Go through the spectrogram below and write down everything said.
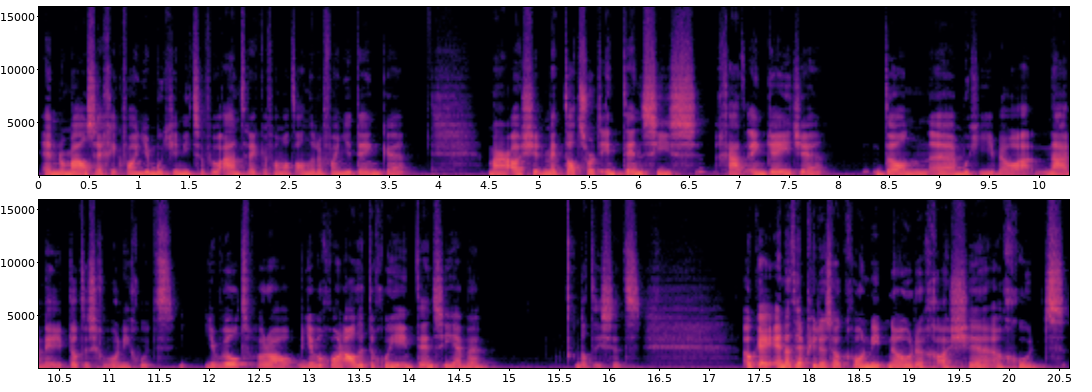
En normaal zeg ik van je moet je niet zoveel aantrekken van wat anderen van je denken. Maar als je met dat soort intenties gaat engagen, dan uh, moet je je wel. Nou, nee, dat is gewoon niet goed. Je wilt vooral. Je wil gewoon altijd een goede intentie hebben. Dat is het. Oké, en dat heb je dus ook gewoon niet nodig als je een goed,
